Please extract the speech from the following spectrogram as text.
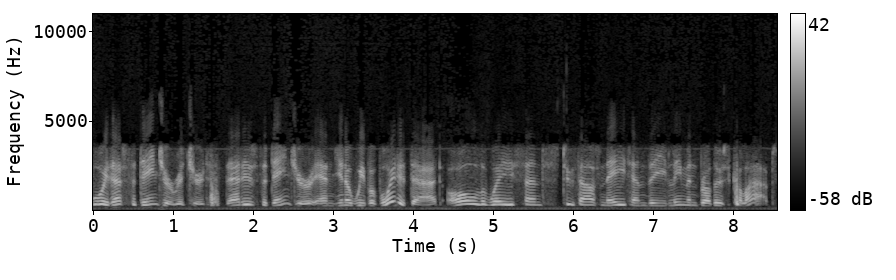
Boy, that's the danger, Richard. That is the danger, and you know we've avoided that all the way since 2008 and the Lehman Brothers collapse.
